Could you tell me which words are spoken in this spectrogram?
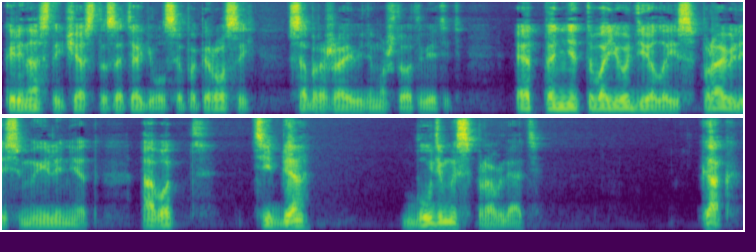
Коренастый часто затягивался папиросой, соображая, видимо, что ответить. «Это не твое дело, исправились мы или нет. А вот тебя будем исправлять». «Как?»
